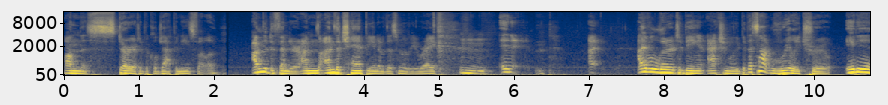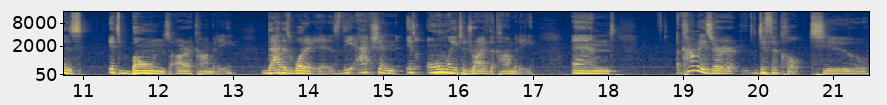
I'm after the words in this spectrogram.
on this stereotypical Japanese fella. I'm the defender. I'm I'm the champion of this movie, right? Mhm. and I, I've alluded to being an action movie, but that's not really true. It is. Its bones are a comedy. That is what it is. The action is only to drive the comedy, and uh, comedies are difficult to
